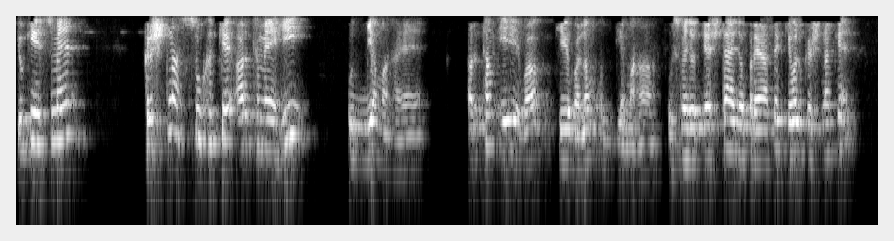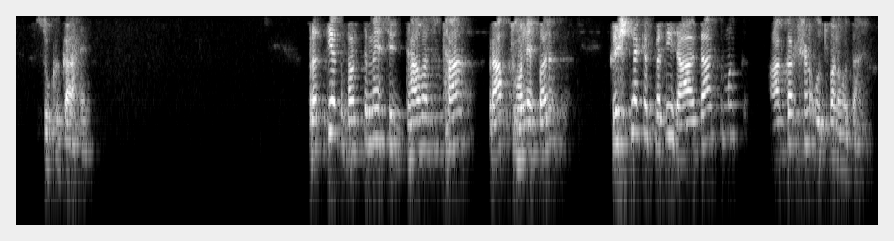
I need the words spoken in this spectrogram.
क्योंकि इसमें कृष्ण सुख के अर्थ में ही उद्यम है। अर्थम एव केवलम उद्यम। उसमें जो चेष्टा है, जो प्रयास है, केवल कृष्ण के सुख का है। प्रत्येक भक्त में सिद्धावस्था प्राप्त होने पर कृष्ण के प्रति रागात्मक आकर्षण उत्पन्न होता है।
